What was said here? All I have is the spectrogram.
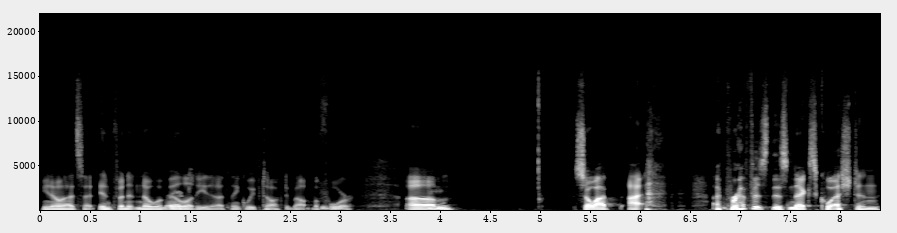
You know, that's that infinite knowability right. that I think we've talked about mm-hmm. before. Mm-hmm. Um, mm-hmm. So I I I preface this next question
